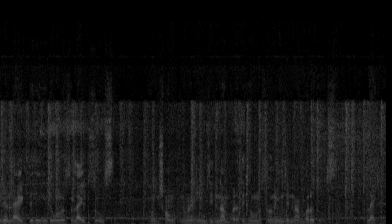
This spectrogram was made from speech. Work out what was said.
ইঞ্জিনের লাইট দেখে কিন্তু মনে হচ্ছে লাইট জ্বলছে। এমনকি মানে ইঞ্জিন নাম্বার দেখে মনে হচ্ছে ইঞ্জিন নাম্বারও জ্বলছে। লাইটের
